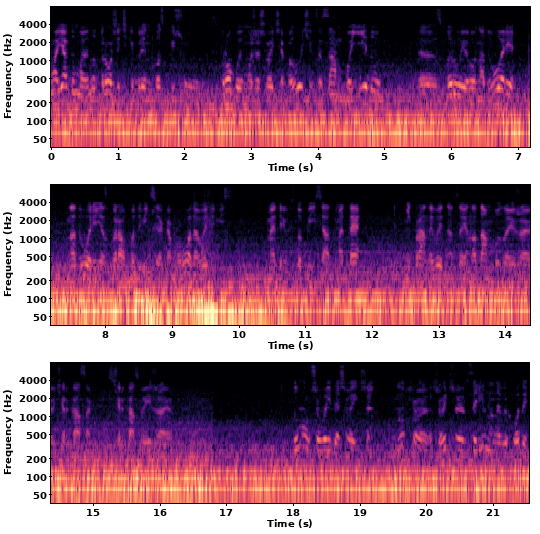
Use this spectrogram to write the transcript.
Ну а я думаю, ну трошечки, блін, поспішу. Спробую, може швидше вийде. Сам поїду, е, зберу його на дворі. На дворі я збирав, подивіться, яка погода, видимість метрів 150 мете. Дніпра не видно, це я на дамбу заїжджаю в Черкасах, з Черкас виїжджаю. Думав, що вийде швидше. Ну що, швидше все рівно не виходить.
